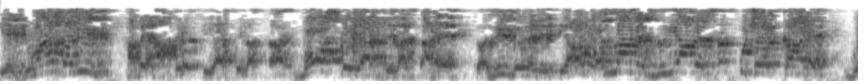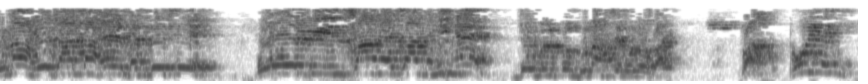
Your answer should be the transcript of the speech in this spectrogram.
یہ جمعہ کا دن ہمیں آخرت کی یاد دلاتا ہے، موت کو یاد دلاتا ہے۔ تو عزیز میرے پیارو، اللہ نے دنیا میں سب کچھ رکھا ہے۔ گناہ ہو جاتا ہے بندے سے۔ کوئی بھی انسان ایسا نہیں ہے جو بالکل گناہ سے بولو بھائی کوئی نہیں ہے۔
